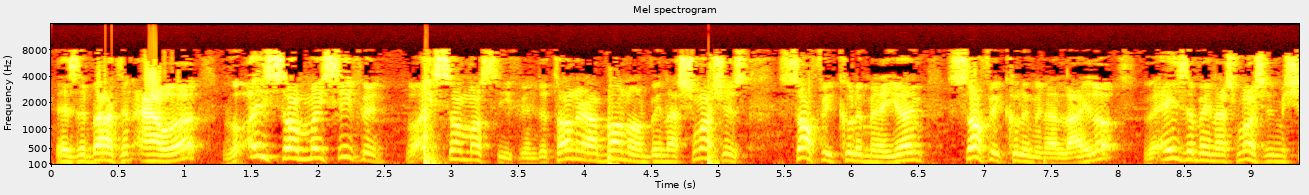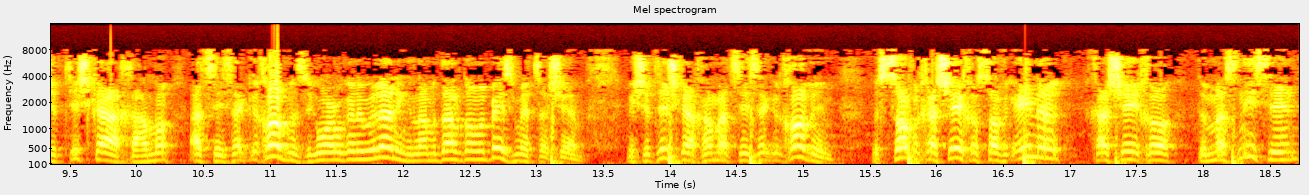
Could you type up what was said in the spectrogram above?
There's about an hour. V'oisom moisifin. V'oisom moisifin. The Tana Rabbanon ben Hashmoshes sofi kulim min hayom, sofi kulim min halaylo. V'eza ben Hashmoshes mishatishka achama atzei sakichavim. So we're going to be learning in Lamadal Dom Beis Metz Hashem. Mishatishka achama atzei sakichavim. V'sofi chashecha, sofi eina chashecha, the masnisin,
